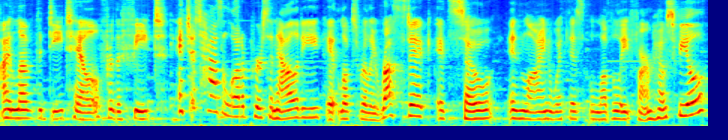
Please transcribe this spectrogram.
I love the detail for the feet. It just has a lot of personality. It looks really rustic. It's so in line with this lovely farmhouse feel.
